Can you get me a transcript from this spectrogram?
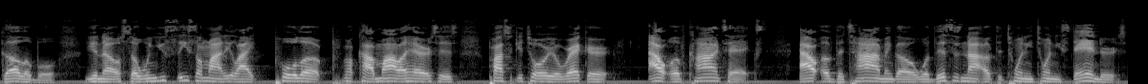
gullible you know? So when you see somebody like pull up kamala harris's prosecutorial record out of context out of the time and go well this is not up to 2020 standards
